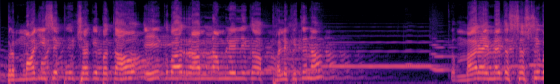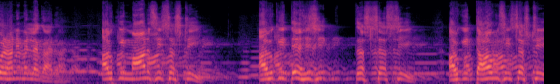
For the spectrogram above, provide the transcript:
ब्रह्मा जी से पूछा कि बताओ, एक बार राम नाम लेने का फल कितना? तो महाराज, मैं तो षष्ठी बढ़ाने में लगा रहा अब की मानसी षष्ठी, अब की देहसी षष्ठी, अब की तामसी षष्ठी,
